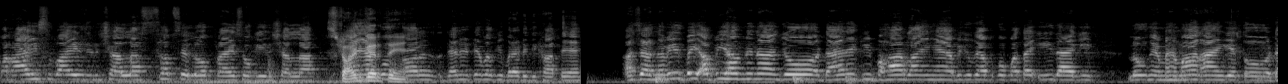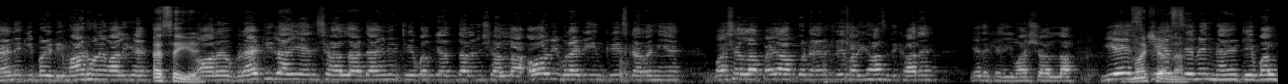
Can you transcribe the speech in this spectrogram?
प्राइस वाइज इंशाल्लाह सबसे लो प्राइस होगी करते हैं। और डाइनिंग टेबल की वैरायटी दिखाते हैं। अच्छा नवीद भाई अभी हमने ना जो डायने की बाहर लाई हैं अभी क्योंकि आपको पता है ईद आएगी लोगों के मेहमान आएँगे तो डाइनिंग की बड़ी डिमांड होने वाली है। ऐसे ही है। और वैरायटी लाई है इनशाला डाइनिंग टेबल के अंदर इनशाला और भी वैरायटी इंक्रीज कर रही है। माशाल्लाह पहले आपको डाइनिंग टेबल यहाँ से दिखा दें। ये देखिए जी माशाल्लाह। ये। स्पेस सेविंग डाइनिंग टेबल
